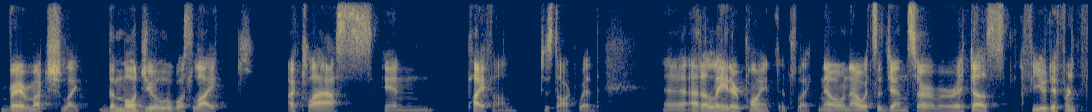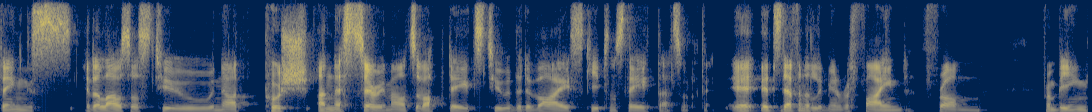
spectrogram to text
very much like the module was like a class in Python to start with. Uh, at a later point, it's like, no, now it's a gen server. It does a few different things. It allows us to not push unnecessary amounts of updates to the device, keep some state, that sort of thing. It, it's definitely been refined from from being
